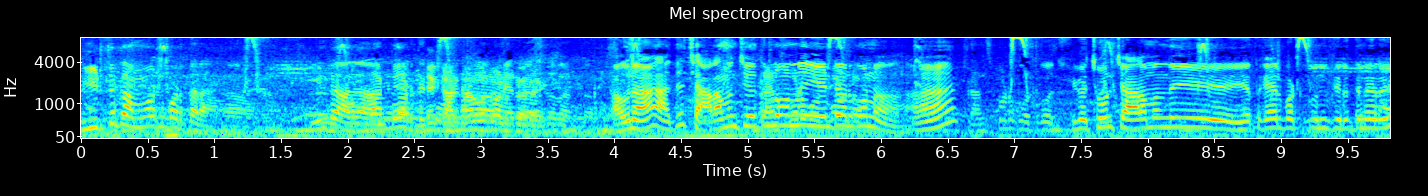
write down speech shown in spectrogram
వీటితో అమ్మవారిని కొడతారా? అవునా? అదే చాలా మంది చేతుల్లో ఉన్నాయి ఏంటి అనుకున్నా? ఇక చూడండి చాలా మంది ఈతకాయలు పట్టుకుని తిరుగుతున్నారు.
